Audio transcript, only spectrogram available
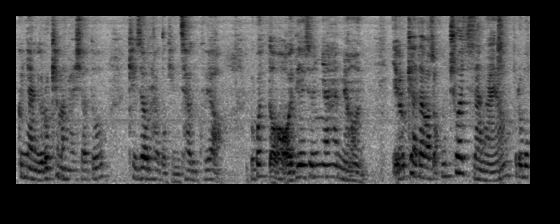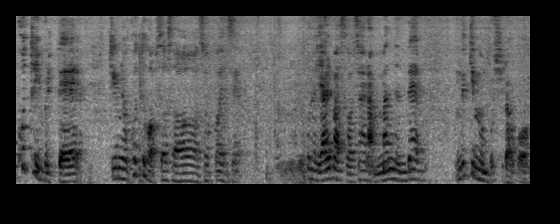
그냥 이렇게만 하셔도 캐주얼하고 괜찮고요. 이것도 어디에 좋냐 하면 이렇게 하다가 조금 추워지잖아요. 그러면 코트 입을 때 지금 요 코트가 없어서 저거 이제 음, 요거는 얇아서 잘 안 맞는데 느낌만 보시라고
